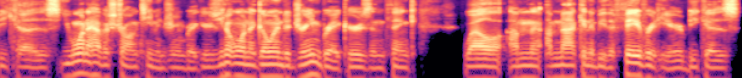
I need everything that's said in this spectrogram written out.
because you want to have a strong team in Dream Breakers. You don't want to go into Dream Breakers and think, well, I'm I'm not going to be the favorite here because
